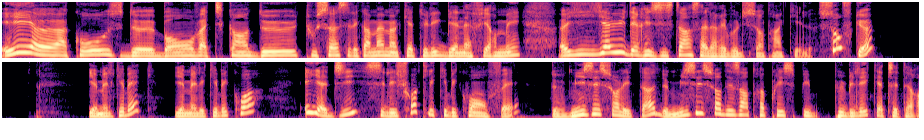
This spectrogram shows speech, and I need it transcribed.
Et euh, à cause de, bon, Vatican II, tout ça, c'était quand même un catholique bien affirmé, euh, il y a eu des résistances à la Révolution tranquille. Sauf que, il aimait le Québec, il aimait les Québécois, et il a dit, c'est les choix que les Québécois ont faits, de miser sur l'État, de miser sur des entreprises publiques, etc.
